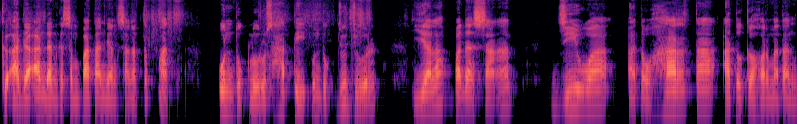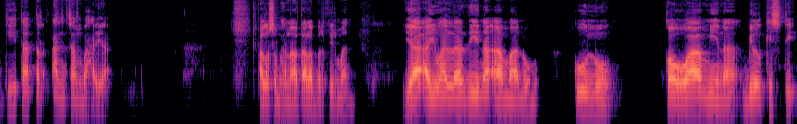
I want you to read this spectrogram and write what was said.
Keadaan dan kesempatan yang sangat tepat untuk lurus hati, untuk jujur, ialah pada saat jiwa atau harta atau kehormatan kita terancam bahaya. Allah Subhanahu wa taala berfirman, "Ya ayyuhalladzina amanu kunu qawamina bil kisti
